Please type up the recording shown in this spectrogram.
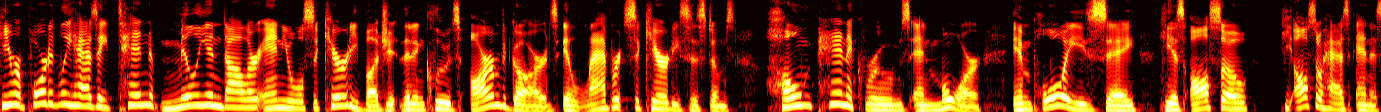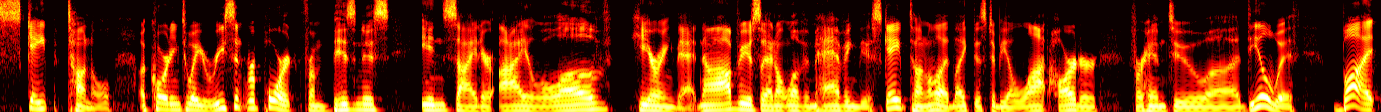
he reportedly has a $10 million annual security budget that includes armed guards, elaborate security systems, home panic rooms, and more. Employees say he is also he also has an escape tunnel, according to a recent report from Business Insider. I love hearing that. Now, obviously, I don't love him having the escape tunnel. I'd like this to be a lot harder for him to uh, deal with. But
